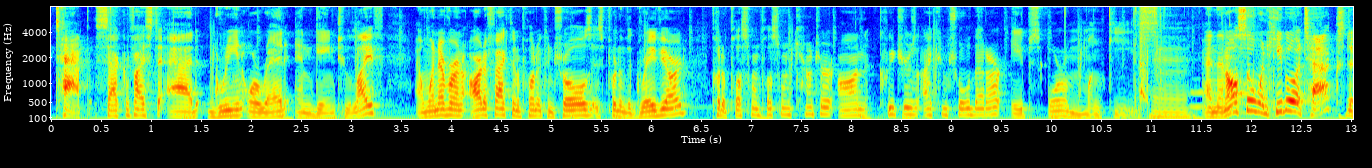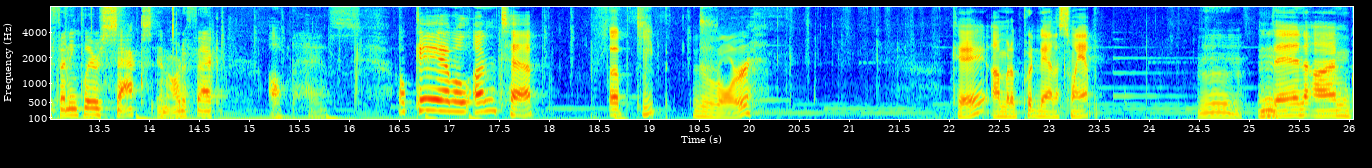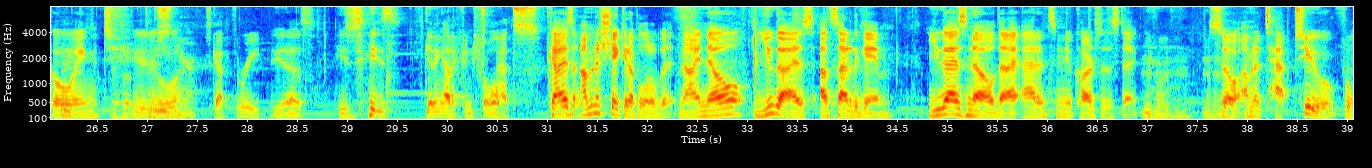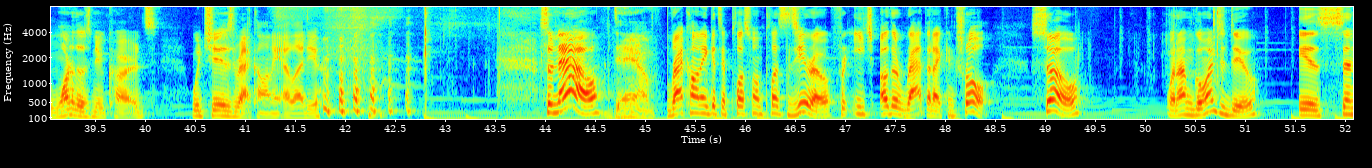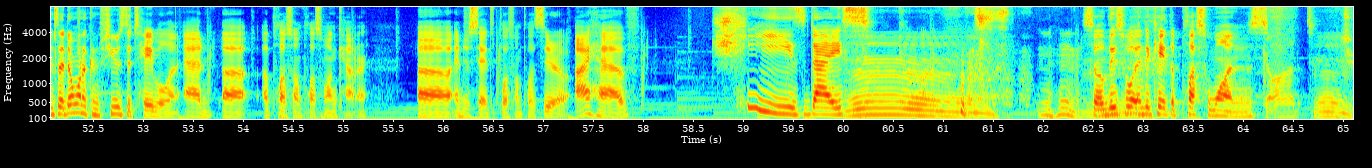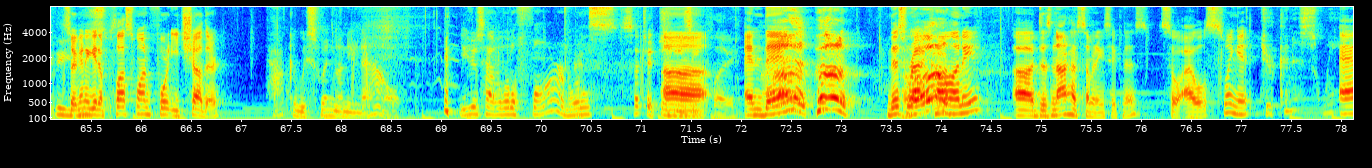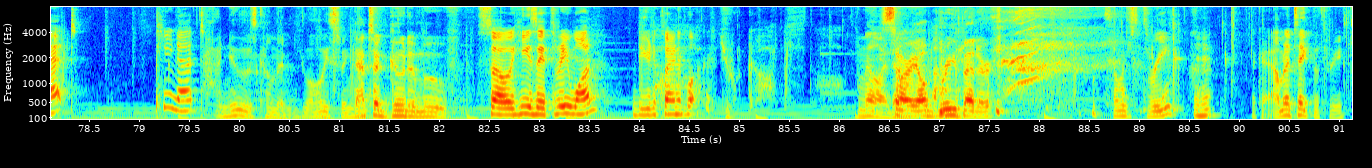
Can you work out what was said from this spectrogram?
tap, sacrifice to add green or red and gain two life. And whenever an artifact an opponent controls is put in the graveyard, put a plus one plus one counter on creatures I control that are apes or monkeys. Hmm. And then also when Kibo attacks, defending player sacks an artifact. I'll pass. Okay, I will untap upkeep drawer. Okay, I'm gonna put down a swamp. Hmm. Then I'm hmm. going to. He's got three. He does. He's he's getting out of control. That's Guys, I'm gonna shake it up a little bit. Now I know you guys outside of the game, you guys know that I added some new cards to this deck. So I'm gonna tap two for one of those new cards, which is Rat Colony. I lied to you. so now Damn. Rat Colony gets a plus one plus zero for each other rat that I control. So, what I'm going to do is, since I don't want to confuse the table and add uh, a plus one plus one counter, uh, and just say it's plus one plus zero, I have cheese dice. So these will indicate the plus ones. God. So they're gonna get a plus one for each other. How can we swing on you now? you just have a little farm, a little. such a cheesy Uh, play. And then this rat colony uh, does not have summoning sickness, so I will swing it You're gonna swing. at Peanut. I knew it was coming. You always swing that. That's a Gouda move. So he's a 3 1. Do you declare any blocker? You got. No, I don't. Sorry, I'll breathe better. How much? 3 Mm-hmm. Okay, I'm gonna take the three.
